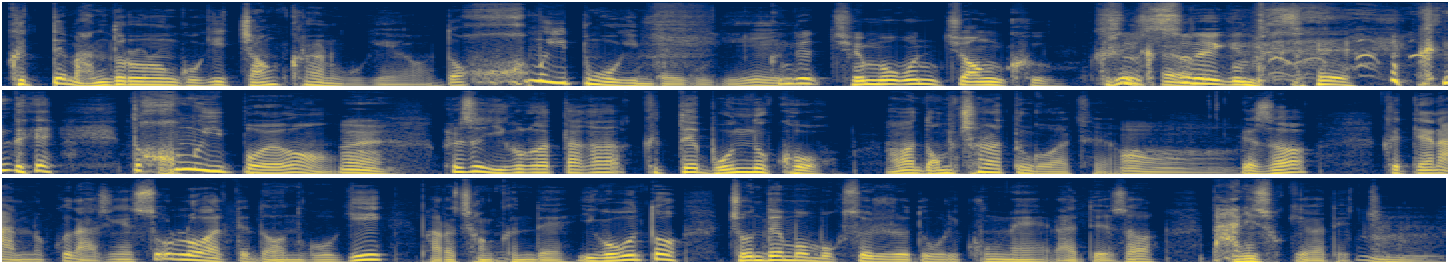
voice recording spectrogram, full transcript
그때 만들어 놓은 곡이 정크라는 곡이에요. 너무 이쁜 곡입니다, 이 곡이. 근데 제목은 정크. 그러니까요. 쓰레기인데. 네. 근데 너무 이뻐요. 네. 그래서 이걸 갖다가 그때 못 넣고 아마 넘쳐났던 것 같아요. 어. 그래서 그때는 안 넣고 나중에 솔로 할 때 넣은 곡이 바로 정크인데 이 곡은 또존 데몬 목소리로도 우리 국내 라디오에서 많이 소개가 됐죠. 음.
